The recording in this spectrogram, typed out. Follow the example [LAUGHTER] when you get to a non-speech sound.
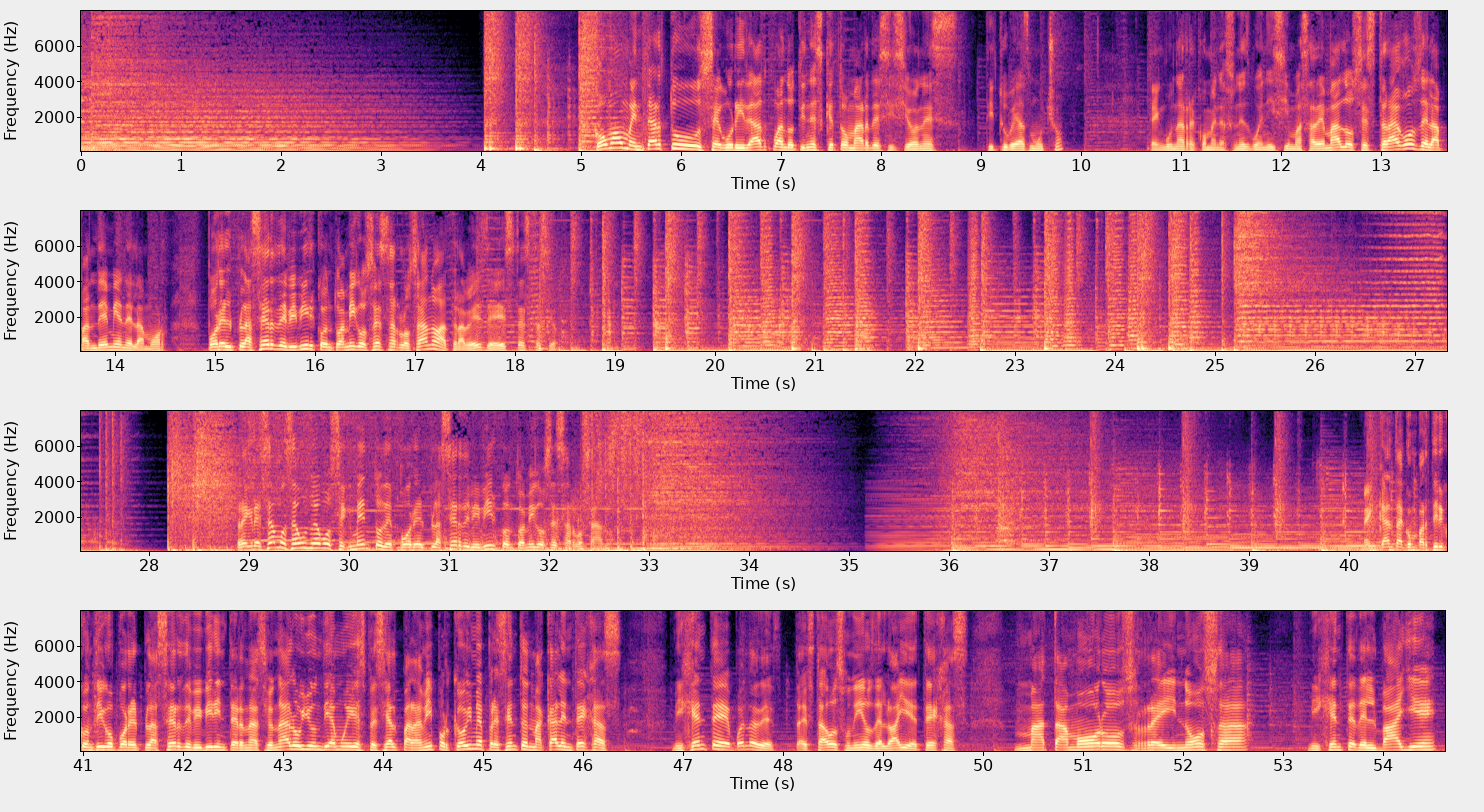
¿Cómo aumentar tu seguridad cuando tienes que tomar decisiones? ¿Titubeas mucho? Tengo unas recomendaciones buenísimas. Además, los estragos de la pandemia en el amor. Por el placer de vivir con tu amigo César Lozano a través de esta estación. Regresamos a un nuevo segmento de Por el placer de vivir con tu amigo César Lozano. Encanta compartir contigo por el placer de vivir internacional. Hoy un día muy especial para mí porque hoy me presento en McAllen, Texas. Mi gente, bueno, de Estados Unidos, del Valle de Texas, Matamoros, Reynosa, mi gente del Valle.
